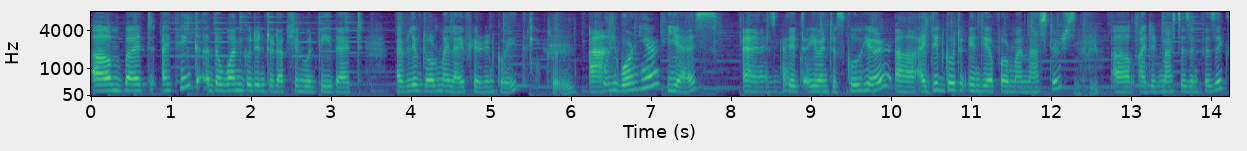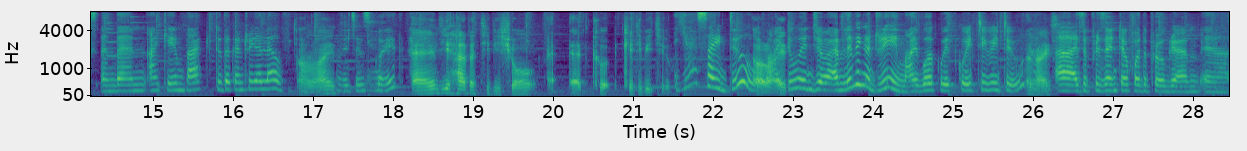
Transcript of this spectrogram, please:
Um, but I think the one good introduction would be that I've lived all my life here in Kuwait. Okay. Were you born here? Yes. And great. did, I went to school here. Uh, I did go to India for my master's. Mm-hmm. Um, I did masters in physics, and then I came back to the country I love, All right. which is Kuwait. And you have a TV show at K- KTV2. Yes, I do. All right, I do enjoy. I'm living a dream. I work with Kuwait TV too Oh, nice. uh, as a presenter for the program uh,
